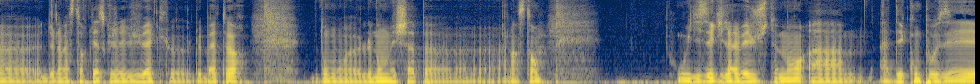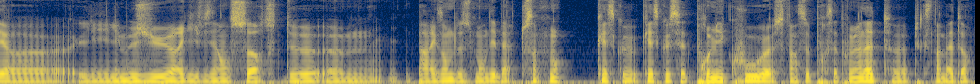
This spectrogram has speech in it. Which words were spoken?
euh, de la masterclass que j'avais vue avec le, batteur, dont le nom m'échappe à l'instant, où il disait qu'il avait justement à, décomposer euh, les, mesures et qu'il faisait en sorte de, euh, par exemple, de se demander bah, tout simplement qu'est-ce que que cette premier coup, euh, enfin cette première note, parce que c'est un batteur,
